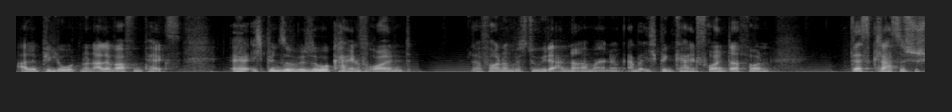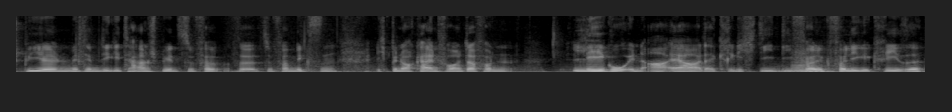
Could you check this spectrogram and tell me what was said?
alle Piloten und alle Waffenpacks. Äh, ich bin sowieso kein Freund davon, dann bist du wieder anderer Meinung, aber ich bin kein Freund davon, das klassische Spielen mit dem digitalen Spielen zu, ver, zu vermixen. Ich bin auch kein Freund davon, Lego in AR, da kriege ich die, die völ, völlige Krise,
